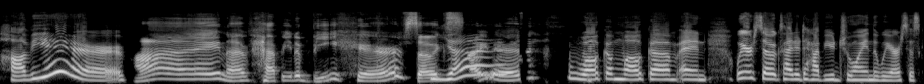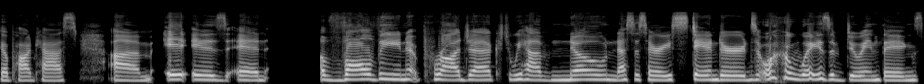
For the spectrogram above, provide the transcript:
Javier. Hi, I'm happy to be here. So excited. Yes. Welcome, welcome. And we are so excited to have you join the We Are Cisco podcast. Um, it is an evolving project. We have no necessary standards or ways of doing things.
